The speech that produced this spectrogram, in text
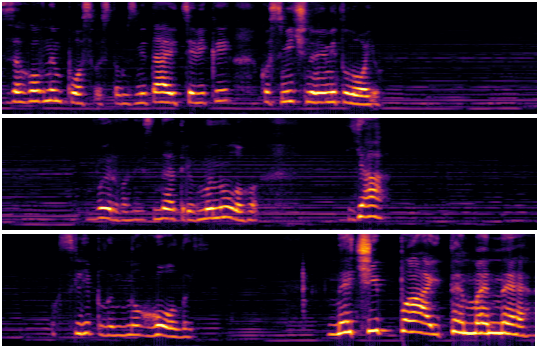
Заговним посвистом змітаються віки космічною мітлою. Вирваний з нетрів минулого, я осліплено голий. Не чіпайте мене,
